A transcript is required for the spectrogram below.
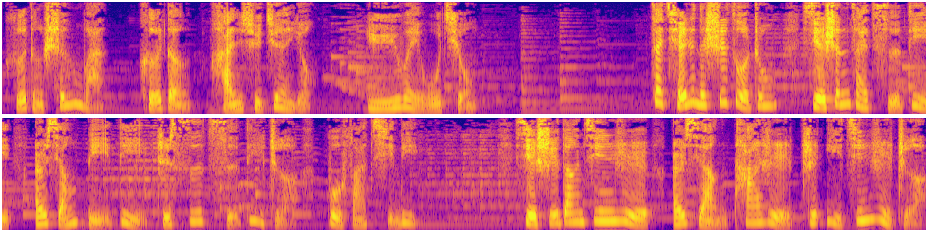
何等深婉，何等含蓄隽永，余味无穷。在前人的诗作中，写身在此地而想彼地之思此地者，不乏其例。写时当今日而想他日之意今日者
